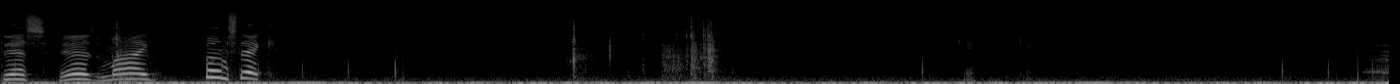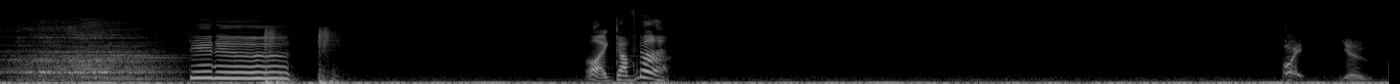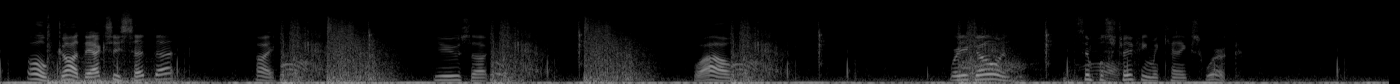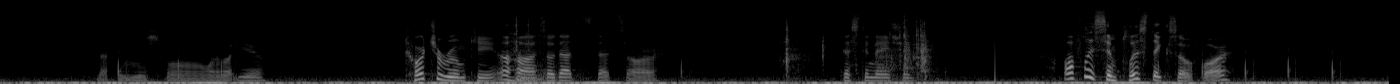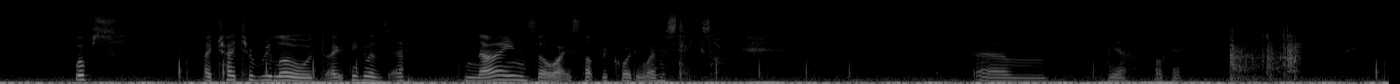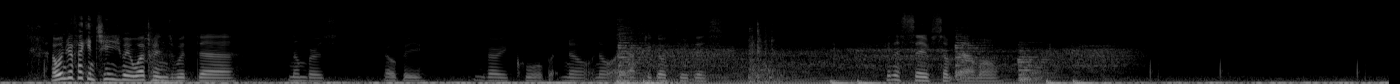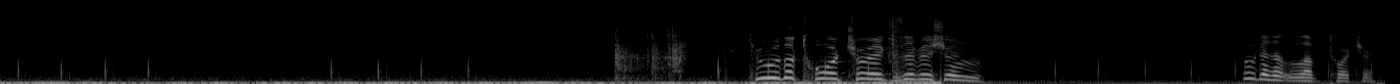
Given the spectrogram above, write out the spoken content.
This is my boomstick. Dinner. Oi, governor. Oi, you. Oh god, they actually said that? Hi. You suck. Wow. Where you going? Simple oh. strafing mechanics work. Nothing useful. What about you? Torture room key. Uh-huh, so that's that's our destination. Awfully simplistic so far. Whoops. I tried to reload. I think it was F9, so I stopped recording my mistake. Sorry. Um, yeah, okay. I wonder if I can change my weapons with the numbers. That would be very cool, but no, no, I have to go through this. Gonna save some ammo. To the torture exhibition! Who doesn't love torture?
